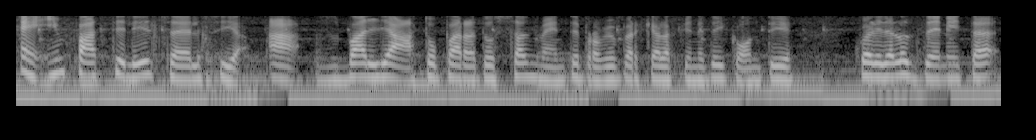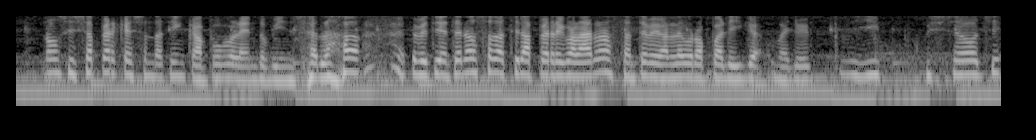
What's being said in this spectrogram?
E infatti lì il Chelsea ha sbagliato paradossalmente proprio perché alla fine dei conti quelli dello Zenith non si sa perché sono andati in campo volendo vincerla. Effettivamente non sono andati là per regolare nonostante avevano l'Europa League, o meglio, i, i- come si dice oggi,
